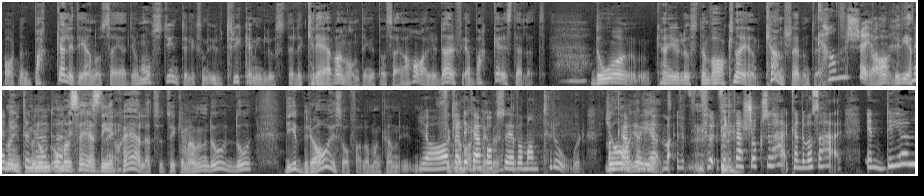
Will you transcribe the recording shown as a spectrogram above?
partnern backar lite grann och säger att jag måste ju inte liksom uttrycka min lust eller kräva någonting utan säga jaha, är det därför jag backar istället? Då kan ju lusten vakna igen, kanske eventuellt. Kanske, ja. Ja, det vet Men man ju inte. Men om, om man säger att det är skälet så tycker man men då, då det är bra i så fall om man kan Ja, men det kanske och också är vad man tror. Man Ja, kanske jag vet. man- för, för det kanske också här, kan det vara så här. En del,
